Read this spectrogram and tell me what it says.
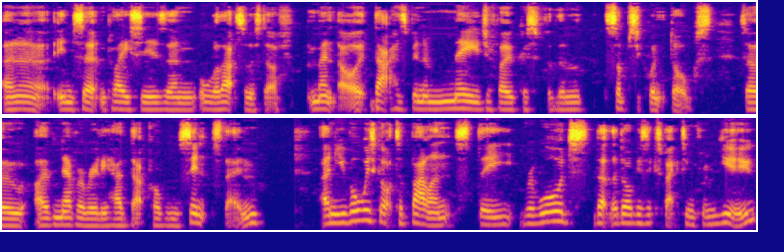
and uh, in certain places and all of that sort of stuff meant that I, that has been a major focus for the subsequent dogs. So I've never really had that problem since then. And you've always got to balance the rewards that the dog is expecting from you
